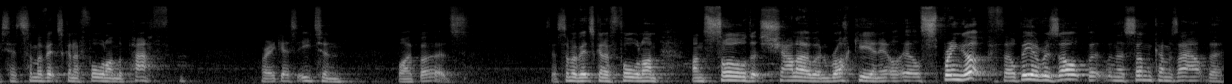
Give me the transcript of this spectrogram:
He said some of it's going to fall on the path where it gets eaten by birds. So some of it's going to fall on, on soil that's shallow and rocky and it'll, it'll spring up. There'll be a result, but when the sun comes out, the,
